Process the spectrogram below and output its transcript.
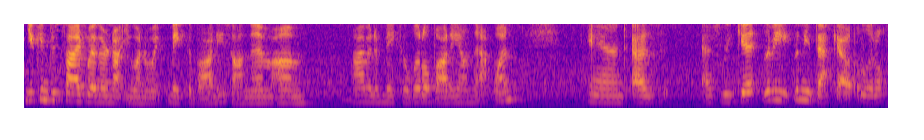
you can decide whether or not you want to make the bodies on them. Um, I'm going to make a little body on that one. And as as we get, let me let me back out a little.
